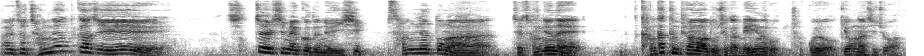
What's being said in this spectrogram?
아니 저 작년까지 진짜 열심히 했거든요. 23년 동안 제 작년에 강 같은 평화도 제가 메인으로 쳤고요. 기억나시죠?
